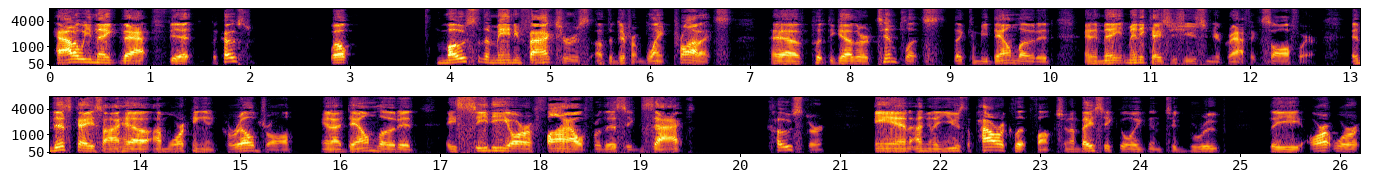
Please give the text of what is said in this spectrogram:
How do we make that fit the coaster? Well, most of the manufacturers of the different blank products have put together templates that can be downloaded and in many, many cases used in your graphic software. In this case, I have, I'm working in CorelDRAW and I downloaded a CDR file for this exact coaster and I'm going to use the power clip function. I'm basically going to group the artwork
